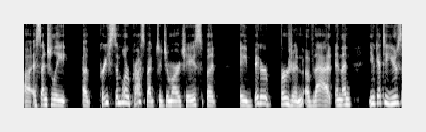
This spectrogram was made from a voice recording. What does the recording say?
uh, essentially a pretty similar prospect to Ja'Marr Chase, but a bigger version of that. And then you get to use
